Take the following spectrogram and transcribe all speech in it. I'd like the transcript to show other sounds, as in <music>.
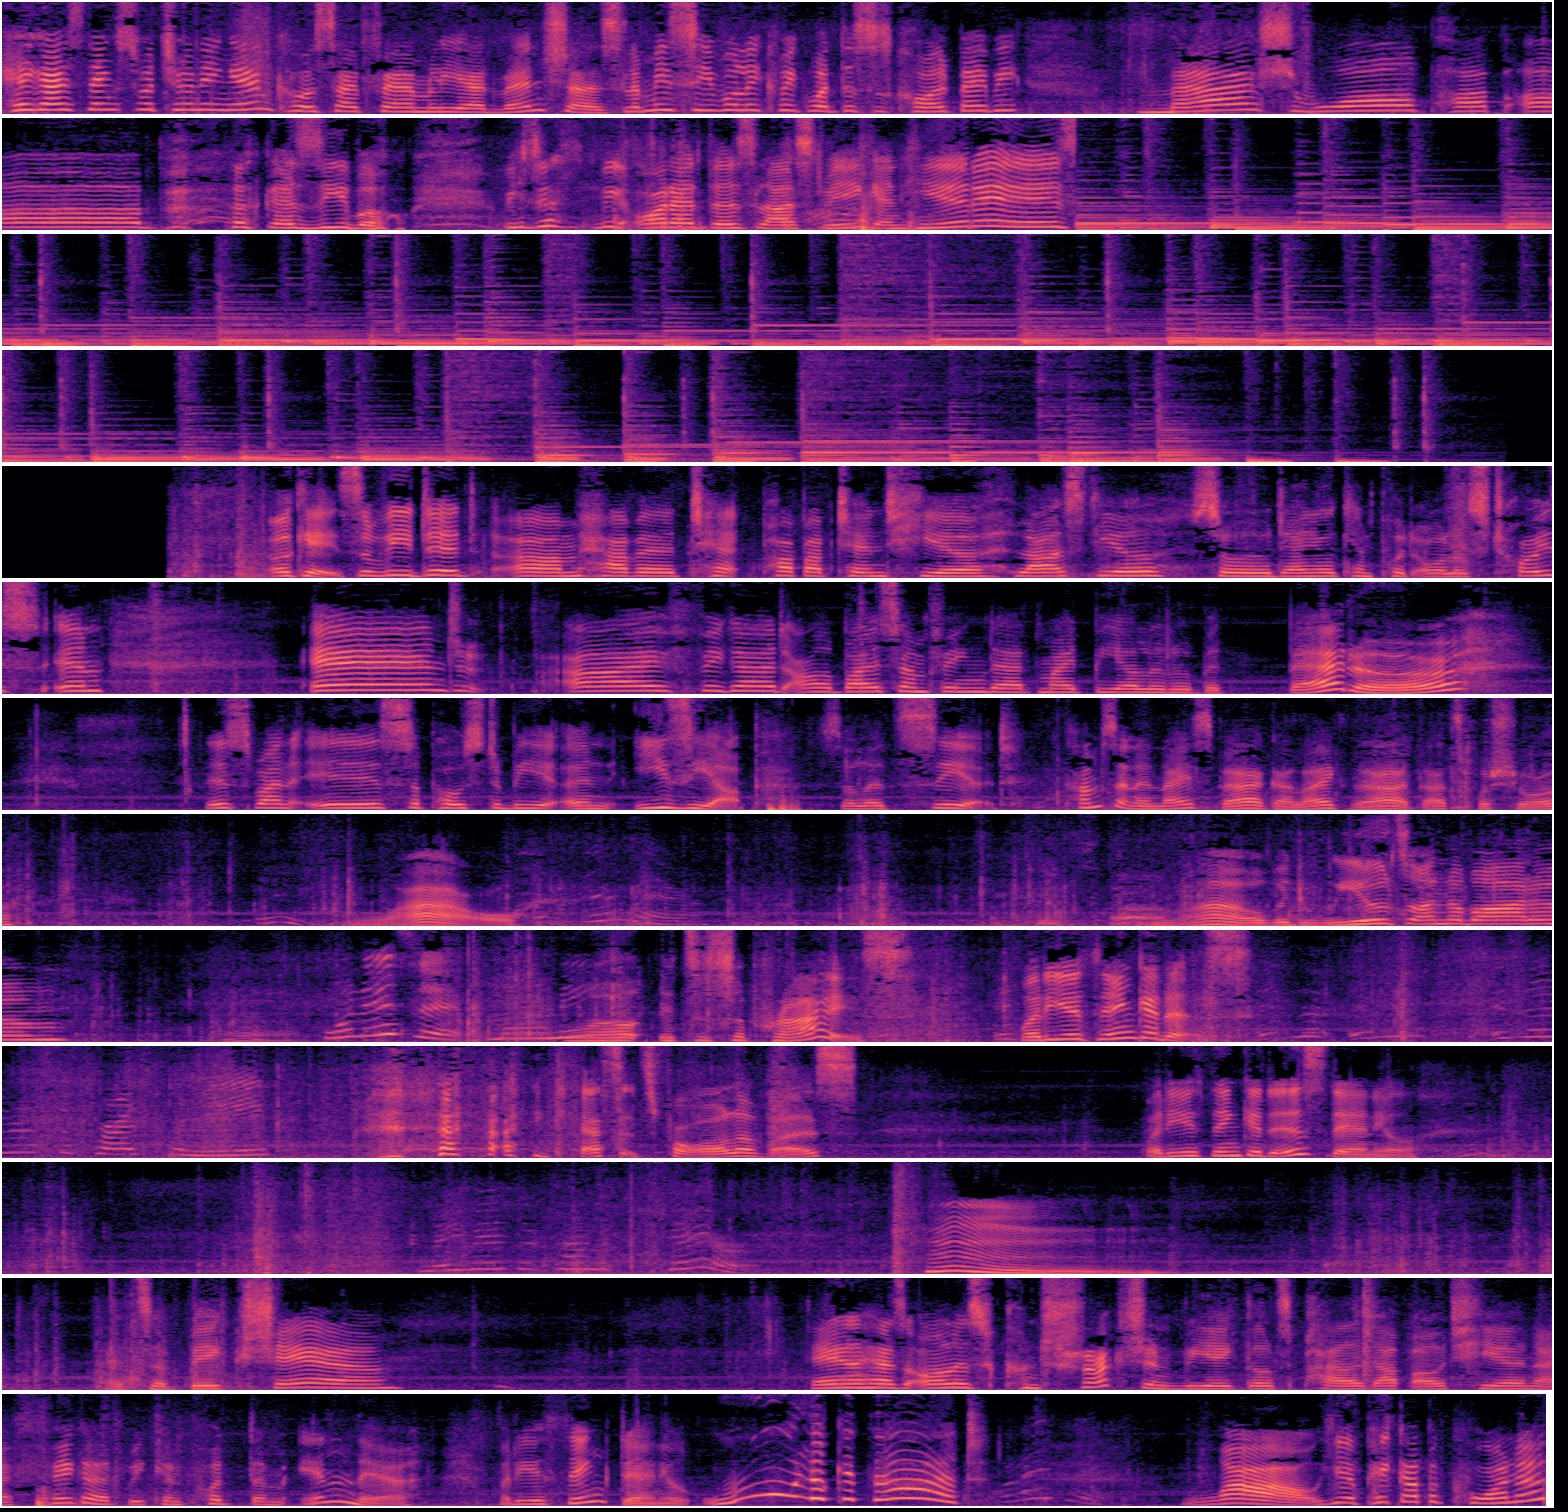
Hey guys, thanks for tuning in, Coastside Family Adventures. Let me see really quick what this is called, baby. Mash wall pop-up <laughs> gazebo. We just, we ordered this last week and here it is. Okay, so we did um, have a pop-up tent here last year, so Daniel can put all his toys in. And I figured I'll buy something that might be a little bit better. This one is supposed to be an easy up, so let's see it. Comes in a nice bag, I like that, that's for sure. Wow. Wow, with wheels on the bottom. What is it, Mommy? Well, it's a surprise. Is what do you think it is? Is it, is it a surprise for me? <laughs> I guess it's for all of us. What do you think it is, Daniel? Maybe it's a kind of chair. Hmm. It's a big chair. Daniel has all his construction vehicles piled up out here and I figured we can put them in there. What do you think, Daniel? Ooh, look at that! Wow, here, pick up a corner.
